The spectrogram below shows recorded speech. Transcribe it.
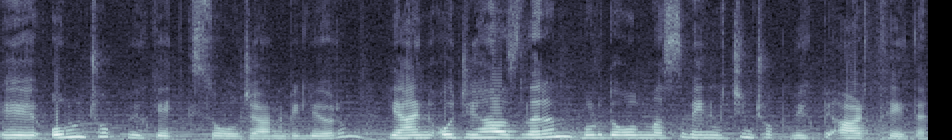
Ee, onun çok büyük etkisi olacağını biliyorum. Yani o cihazların burada olması benim için çok büyük bir artıydı.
